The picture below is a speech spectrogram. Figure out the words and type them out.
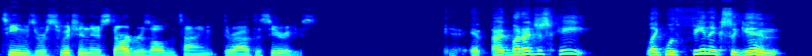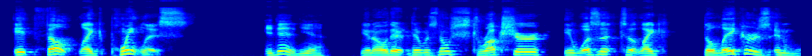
teams were switching their starters all the time throughout the series and I but I just hate like with Phoenix again, it felt like pointless. It did, yeah. You know, there there was no structure. It wasn't to like the Lakers and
